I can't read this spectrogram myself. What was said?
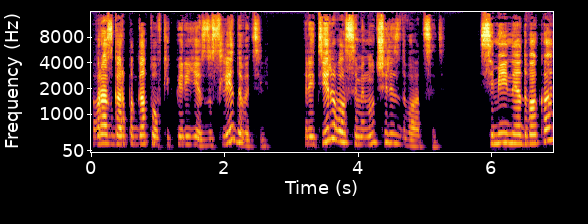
в разгар подготовки к переезду следователь ретировался минут через двадцать. Семейный адвокат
